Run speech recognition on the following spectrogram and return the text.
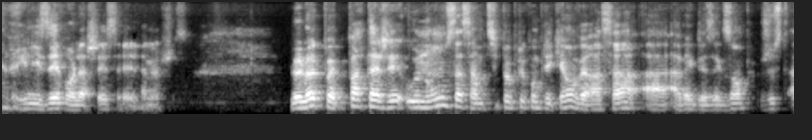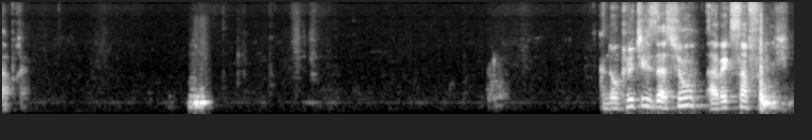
Réaliser, relâcher, c'est la même chose. Le log peut être partagé ou non, ça c'est un petit peu plus compliqué, on verra ça avec des exemples juste après. Donc l'utilisation avec Symfony.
